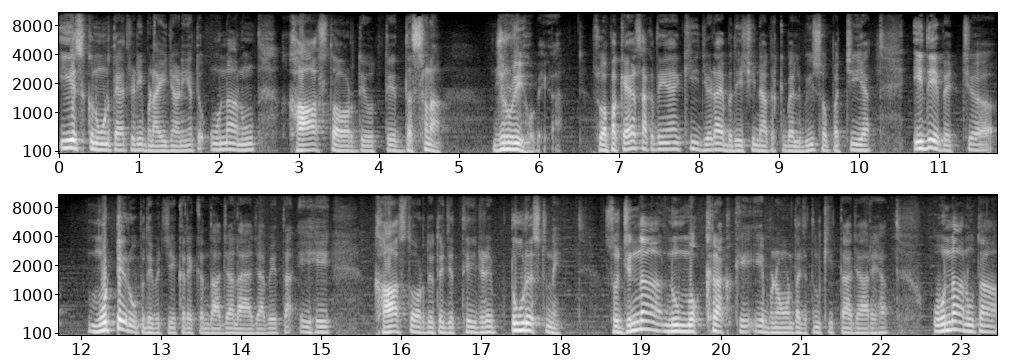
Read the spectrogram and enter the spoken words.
ਇਸ ਕਾਨੂੰਨ ਤਹਿਤ ਜਿਹੜੀ ਬਣਾਈ ਜਾਣੀ ਹੈ ਤੇ ਉਹਨਾਂ ਨੂੰ ਖਾਸ ਤੌਰ ਦੇ ਉੱਤੇ ਦੱਸਣਾ ਜ਼ਰੂਰੀ ਹੋਵੇਗਾ। ਸੋ ਆਪਾਂ ਕਹਿ ਸਕਦੇ ਹਾਂ ਕਿ ਜਿਹੜਾ ਇਹ ਵਿਦੇਸ਼ੀ ਨਾਗਰਿਕ ਬਿੱਲ 2025 ਆ ਇਹਦੇ ਵਿੱਚ ਮੋٹے ਰੂਪ ਦੇ ਵਿੱਚ ਜੇਕਰ ਇੱਕ ਅੰਦਾਜ਼ਾ ਲਾਇਆ ਜਾਵੇ ਤਾਂ ਇਹ ਖਾਸ ਤੌਰ ਦੇ ਉੱਤੇ ਜਿੱਥੇ ਜਿਹੜੇ ਟੂਰਿਸਟ ਨੇ, ਸੋ ਜਿਨ੍ਹਾਂ ਨੂੰ ਮੁੱਖ ਰੱਖ ਕੇ ਇਹ ਬਣਾਉਣ ਦਾ ਯਤਨ ਕੀਤਾ ਜਾ ਰਿਹਾ ਉਹਨਾਂ ਨੂੰ ਤਾਂ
